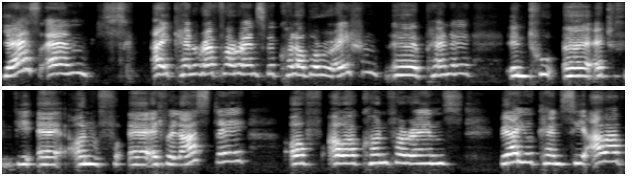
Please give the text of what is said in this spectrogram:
Yes, and I can reference the collaboration uh, panel into uh, at the uh, on uh, at the last day of our conference where you can see other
